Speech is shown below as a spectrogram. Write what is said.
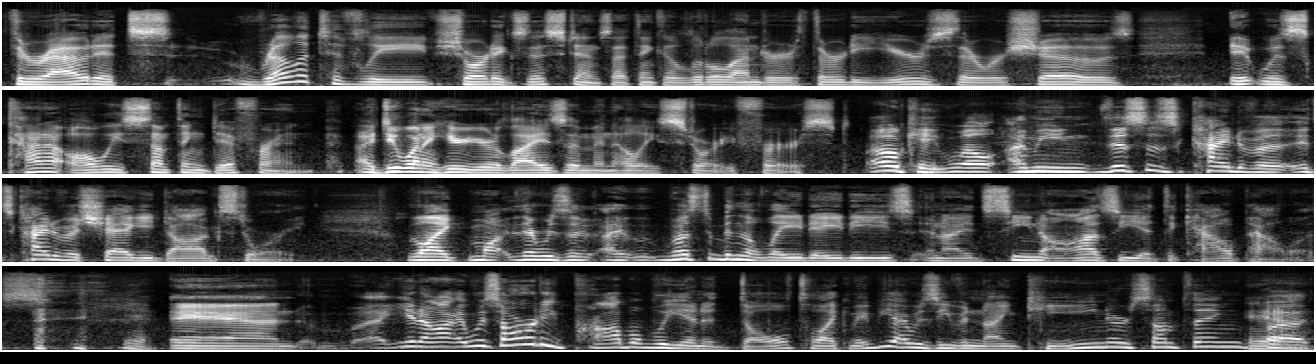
throughout its relatively short existence, I think a little under 30 years, there were shows. It was kind of always something different. I do want to hear your Liza Minnelli story first. Okay, well, I mean, this is kind of a it's kind of a Shaggy Dog story. Like my, there was a I, it must have been the late '80s, and I had seen Ozzy at the Cow Palace, Yeah. and uh, you know I was already probably an adult, like maybe I was even 19 or something. Yeah. But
